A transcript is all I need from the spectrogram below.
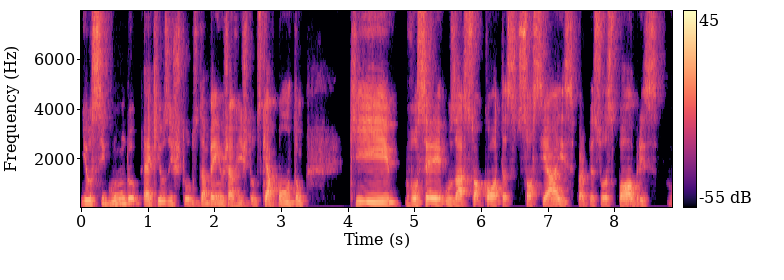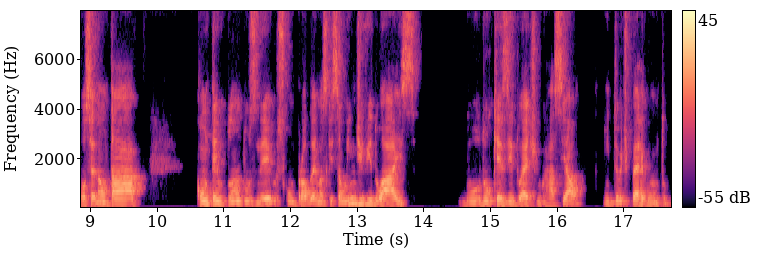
E o segundo é que os estudos também, eu já vi estudos que apontam que você usar só cotas sociais para pessoas pobres, você não está contemplando os negros com problemas que são individuais do, do quesito étnico-racial. Então eu te pergunto,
